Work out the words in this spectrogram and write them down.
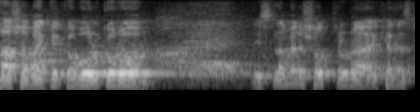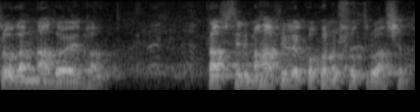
আল্লাহ সবাইকে কবুল করুন। ইসলামের শত্রুরা এখানে স্লোগান না দেওয়াই ভালো। তাফসির মাহফিলে কখনো শত্রু আসে না।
